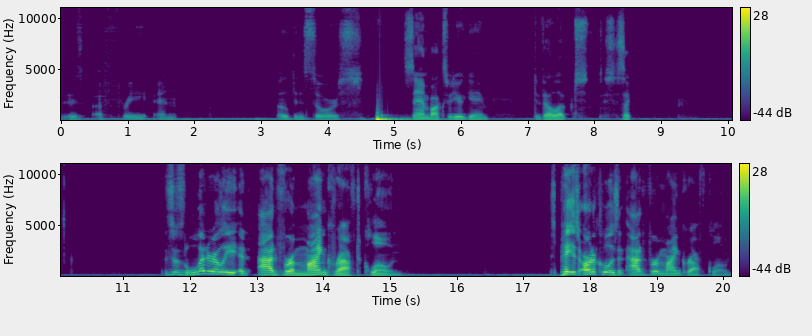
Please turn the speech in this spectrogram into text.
Is a free and open source sandbox video game developed this is like this is literally an ad for a Minecraft clone. Page article is an ad for a Minecraft clone.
